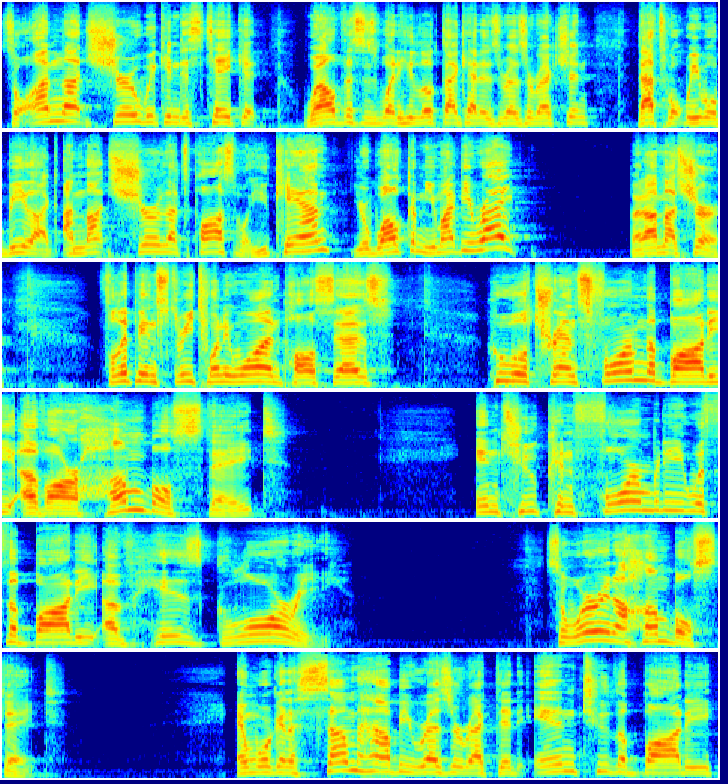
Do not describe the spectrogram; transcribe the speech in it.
So I'm not sure we can just take it, well, this is what he looked like at his resurrection. That's what we will be like. I'm not sure that's possible. You can, you're welcome, you might be right, but I'm not sure. Philippians 3:21 Paul says, "Who will transform the body of our humble state into conformity with the body of his glory." So we're in a humble state. And we're going to somehow be resurrected into the body,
